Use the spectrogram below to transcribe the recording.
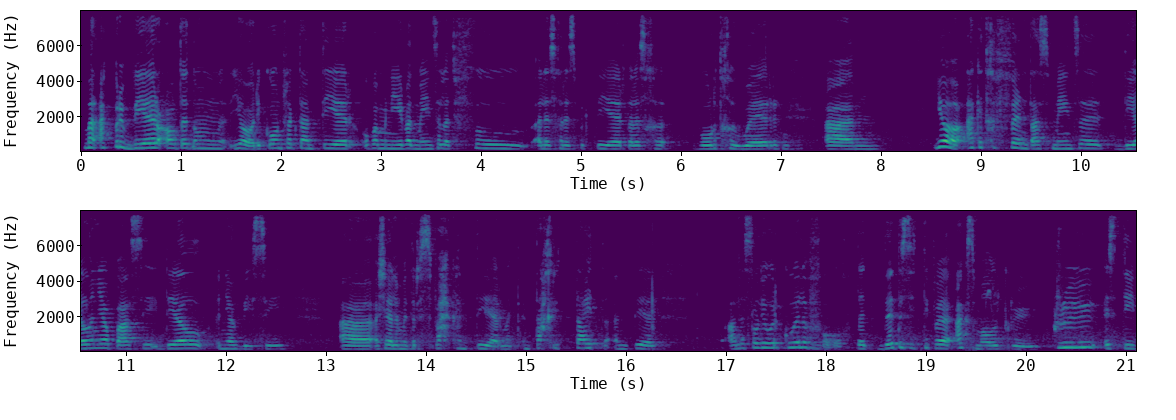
maar ek probeer altyd om ja, die konflik te hanteer op 'n manier wat mense laat voel hulle is gerespekteerd, hulle is ge, word gehoor. Ehm um, ja, ek het gevind as mense deel in jou passie, deel in jou visie, uh as jy hulle met respek hanteer, met integriteit hanteer, alles sal jou oor kole volg. Dit dit is die tipe X-Mal crew. Crew is die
